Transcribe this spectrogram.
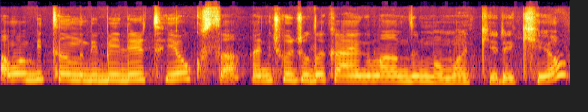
Ama bir tanı bir belirti yoksa hani çocuğu da kaygılandırmamak gerekiyor.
